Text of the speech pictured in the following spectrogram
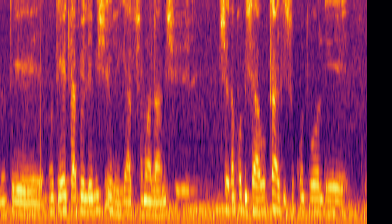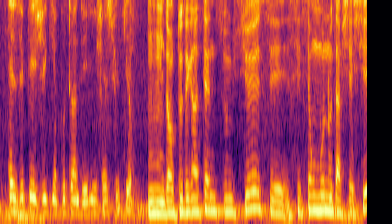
nou te etapele misye apseman la misye Mche nan komise avokat di sou kontrol de SDPG ki yon poutan de li fè suityon. Donk nou te ganten sou msye, se yon moun nou tap chèche,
